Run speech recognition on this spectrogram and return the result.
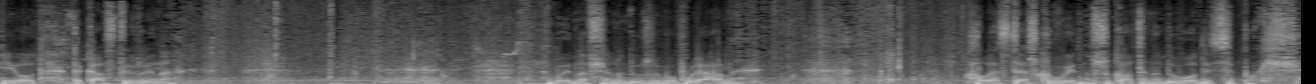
І от така стежина. Видно, що не дуже популярна. Але стежку видно, шукати не доводиться поки що.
